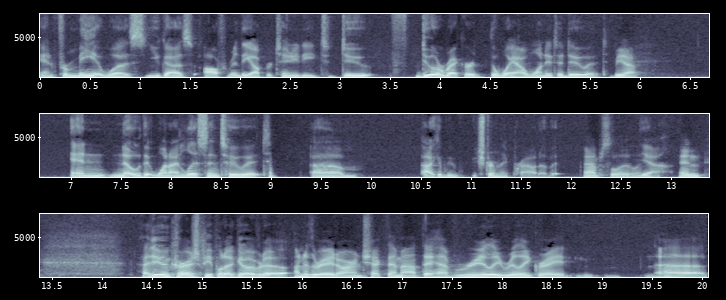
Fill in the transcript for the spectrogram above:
And for me, it was you guys offered me the opportunity to do do a record the way I wanted to do it, Yeah, and know that when I listen to it, um, I can be extremely proud of it. Absolutely. Yeah. and I do encourage people to go over to Under the Radar and check them out. They have really, really great. Uh,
